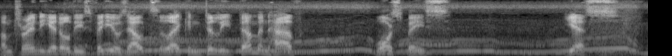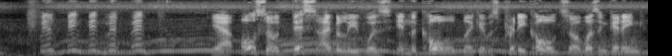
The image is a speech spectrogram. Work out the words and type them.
I'm trying to get all these videos out so I can delete them and have more space. Yes. yeah, also this, I believe, was in the cold. Like, it was pretty cold, so I wasn't getting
